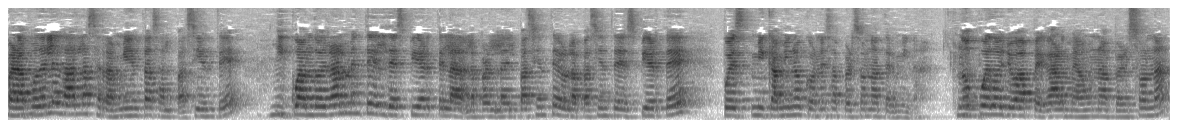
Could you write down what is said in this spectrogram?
para poderle dar las herramientas al paciente y cuando realmente él despierte, la, el paciente o la paciente despierte, pues mi camino con esa persona termina. No puedo yo apegarme a una persona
